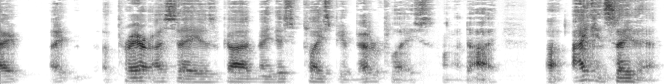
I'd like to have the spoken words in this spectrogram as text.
I, I a prayer I say is, God, may this place be a better place when I die. Uh, I can say that.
